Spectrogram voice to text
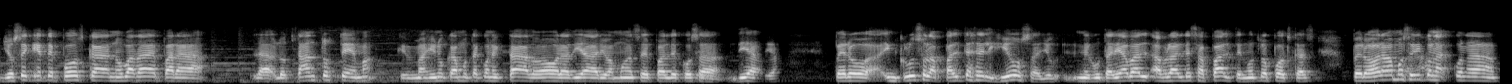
yo sé que este podcast no va a dar para los tantos temas, que me imagino que vamos a estar conectados ahora diario, vamos a hacer un par de cosas diarias. Pero incluso la parte religiosa, yo me gustaría hablar de esa parte en otro podcast, pero ahora vamos a seguir con la, con la,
